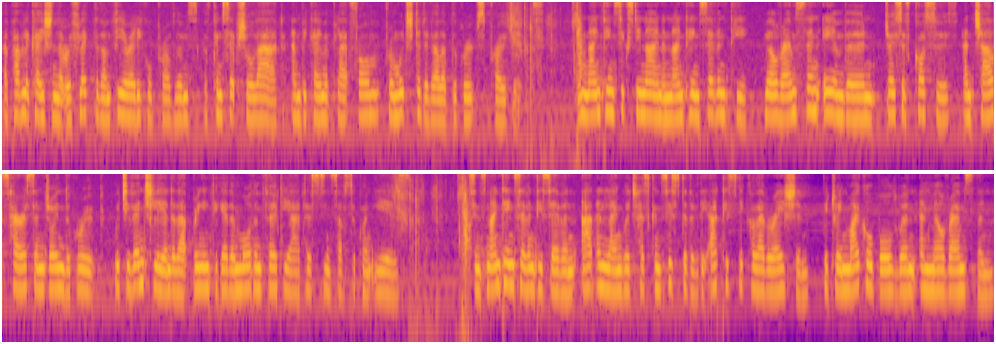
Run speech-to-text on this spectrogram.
a publication that reflected on theoretical problems of conceptual art and became a platform from which to develop the group's projects. In 1969 and 1970, Mel Ramsden, Ian Burn, Joseph Kosuth, and Charles Harrison joined the group, which eventually ended up bringing together more than 30 artists in subsequent years. Since 1977, Art and Language has consisted of the artistic collaboration between Michael Baldwin and Mel Ramsden,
